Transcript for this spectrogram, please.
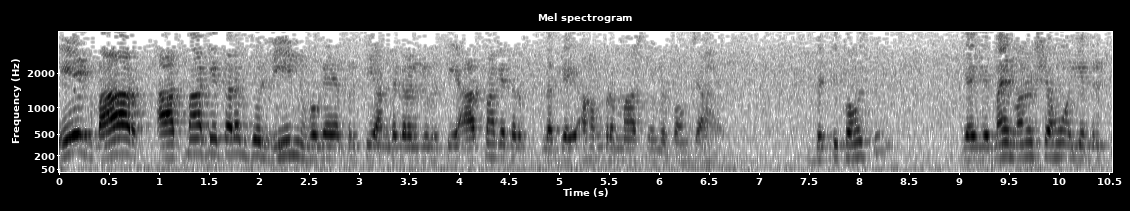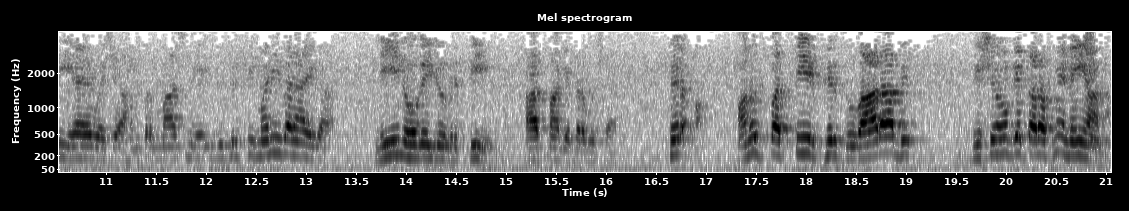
एक बार आत्मा के तरफ़ जो लीन हो गए, वृत्ति, अंतकरण की वृत्ति, आत्मा के तरफ़ लग गई, अहम ब्रह्माष्टमी में पहुँचा है। वृत्ति पहुँचती? जैसे मैं मनुष्य हूँ, ये वृत्ति है, वैसे अहम ब्रह्माष्टमी एक भी वृत्ति मन ही बनाएगा। लीन हो गई जो वृत्ति, आत्मा के तरफ़ उसका। फिर अनुत्पत्ति फिर दोबारा विषयों के तरफ़ में नहीं आना।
